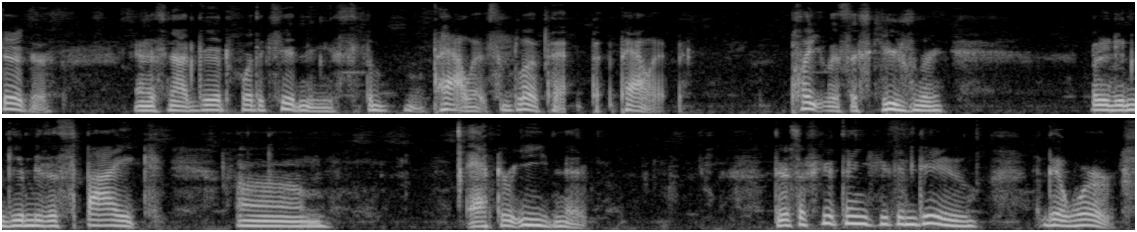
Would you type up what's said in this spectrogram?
sugar. And it's not good for the kidneys, the palates, the blood pa- palate, platelets, excuse me. But it didn't give me the spike um, after eating it. There's a few things you can do that works.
